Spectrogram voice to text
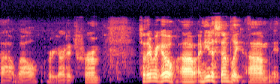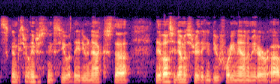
uh, well-regarded firm. So there we go. Uh, a neat assembly. Um, it's going to be certainly interesting to see what they do next. they've obviously demonstrated they can do 40 nanometer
